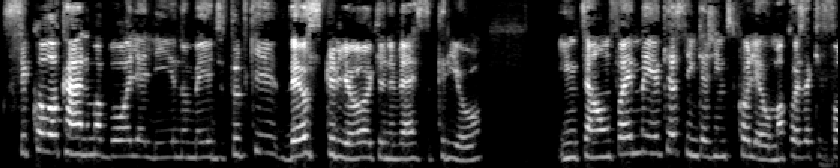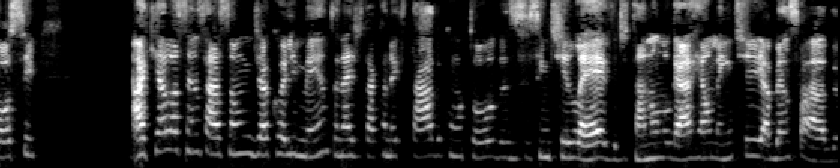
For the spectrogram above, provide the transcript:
se colocar numa bolha ali, no meio de tudo que Deus criou, que o universo criou. Então, foi meio que assim que a gente escolheu, uma coisa que fosse aquela sensação de acolhimento, né? De estar conectado com o todo, de se sentir leve, de estar num lugar realmente abençoado.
